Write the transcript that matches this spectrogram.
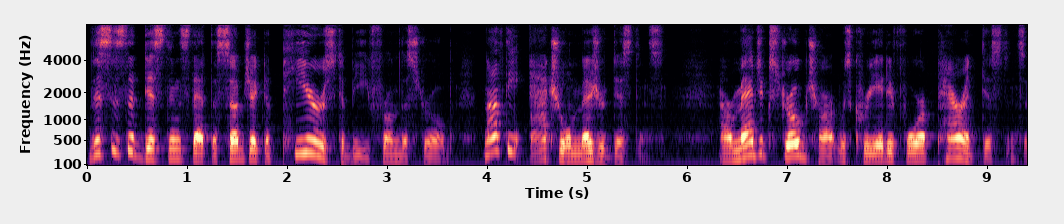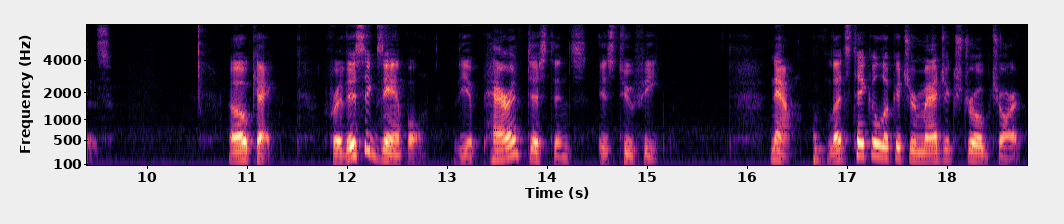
this is the distance that the subject appears to be from the strobe, not the actual measured distance. Our magic strobe chart was created for apparent distances. Okay, for this example, the apparent distance is 2 feet. Now, let's take a look at your magic strobe chart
